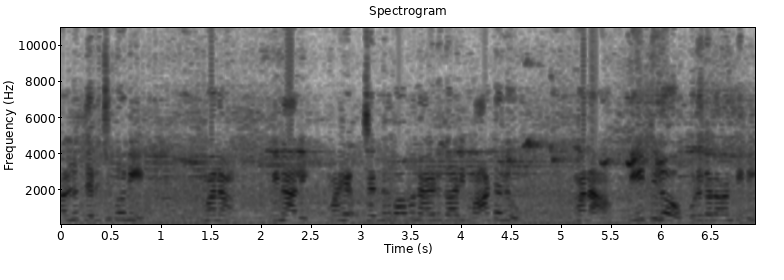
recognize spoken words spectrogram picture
కళ్ళు తెరుచుకొని మనం వినాలి. మహి చంద్రబాబు నాయుడు గారి మాటలు మన నీటిలో గుడగలాంటివి.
